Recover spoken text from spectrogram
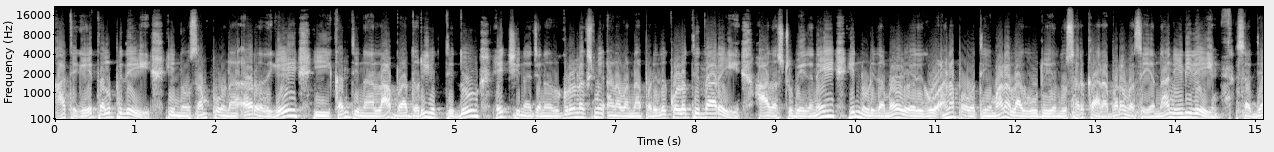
ಖಾತೆಗೆ ತಲುಪಿದೆ. ಇನ್ನು ಸಂಪೂರ್ಣ ಅರ್ಹರಿಗೆ ಈ ಕಂತಿನ ಲಾಭ ದೊರೆಯುತ್ತಿದ್ದು, ಹೆಚ್ಚಿನ ಜನರು ಗೃಹಲಕ್ಷ್ಮಿ ಹಣವನ್ನು ಪಡೆದುಕೊಳ್ಳುತ್ತಿದ್ದಾರೆ. ಆದಷ್ಟು ಬೇಗನೆ ಇನ್ನುಳಿದ ಮಹಿಳೆಯರಿಗೂ ಹಣ ಪಾವತಿ ಮಾಡಲಾಗುವುದು ಎಂದು ಸರ್ಕಾರ ಭರವಸೆಯನ್ನ ನೀಡಿದೆ. ಸದ್ಯ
